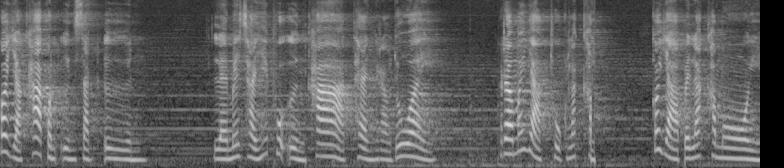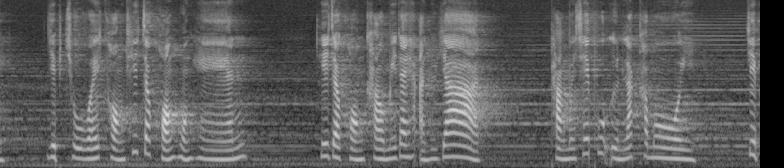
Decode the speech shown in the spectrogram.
ก็อย่าฆ่าคนอื่นสัตว์อื่น และไม่ใช้ให้ผู้อื่นฆ่าแทนเราด้วย เราไม่อยากถูกลักขโมยก็อย่าไปลักขโมย หยิบฉวยของที่เจ้าของห่วงแหน ที่เจ้าของเขาไม่ได้อนุญาตทางไม่ใช่ผู้อื่นลักขโมยหยิบ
